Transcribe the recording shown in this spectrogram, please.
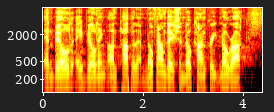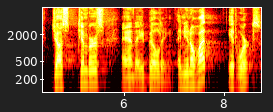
and build a building on top of them. No foundation, no concrete, no rock just timbers and a building. And you know what? It works.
